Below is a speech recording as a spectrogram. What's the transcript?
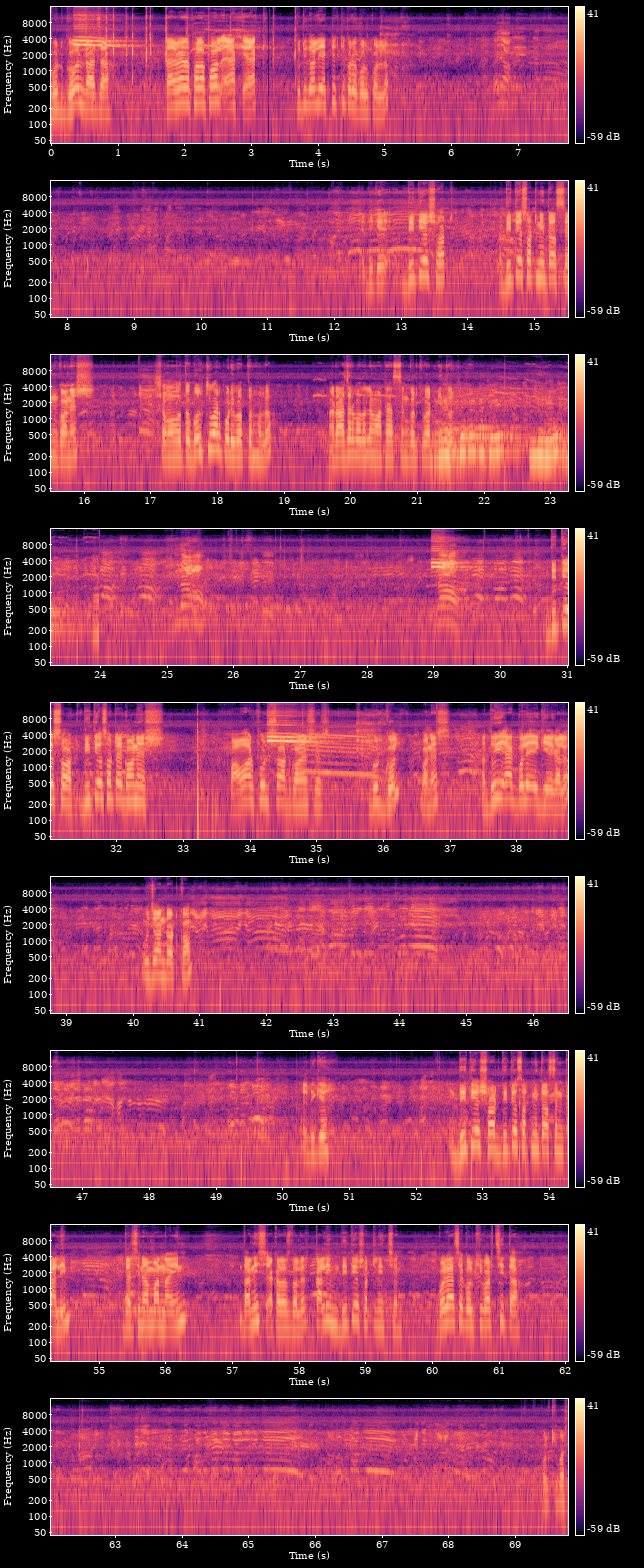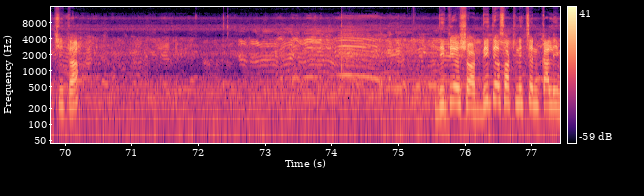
গুড গোল, রাজা। টাইব্রেকারের ফলাফল এক এক। দুটি দলই একটি একটি করে গোল করল। এদিকে দ্বিতীয় শট দ্বিতীয় শট নিতে আসছেন গণেশ। সম্ভবত গোলকিপার পরিবর্তন হলো। রাজার বদলে মাঠে আসছেন গোলকিপার মিতুল। দ্বিতীয় শট দ্বিতীয় শটে গণেশ। পাওয়ারফুল শট গণেশের। Good goal Ganesh. দুই এক গোলে এগিয়ে গেল উজান ডট কম এদিকে দ্বিতীয় শট দ্বিতীয় শট নিতে আসছেন Kalim jersey number nine Danish একাদশ দলের। কালিম দ্বিতীয় শটটি নিচ্ছেন। গোলে আছে গোলকিপার চিতা। গোলকিপার চিতা। দ্বিতীয় শট দ্বিতীয় শট নিচ্ছেন কালিম।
